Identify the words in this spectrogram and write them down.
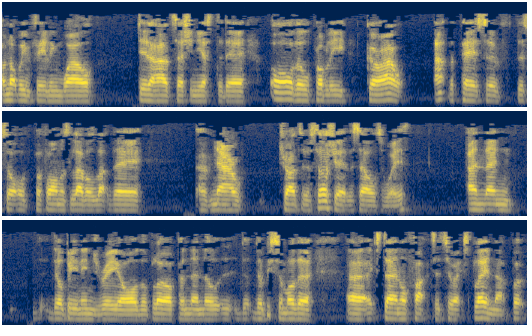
I've not been feeling well did a hard session yesterday, or they'll probably go out at the pace of the sort of performance level that they have now tried to associate themselves with, and then there'll be an injury or they'll blow up, and then there'll there'll be some other uh, external factor to explain that. But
